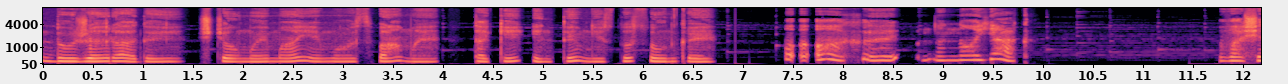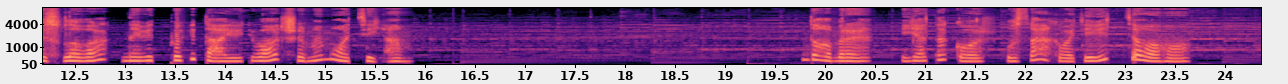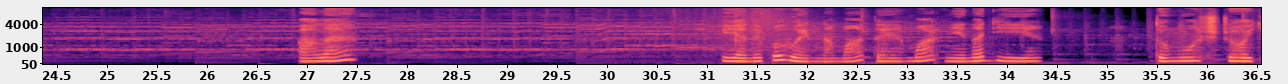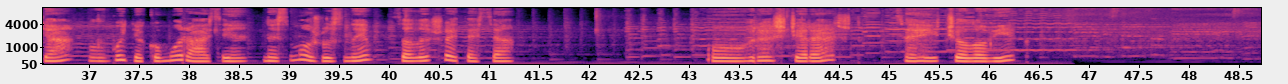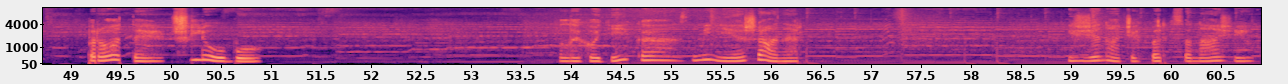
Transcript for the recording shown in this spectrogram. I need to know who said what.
Speaker 1: Дуже радий, що ми маємо з вами такі інтимні стосунки. Ох, е, ну як? Ваші слова не відповідають вашим емоціям. Добре, я також у захваті від цього. Але я не повинна мати марні надії, тому що я в будь-якому разі не зможу з ним залишитися. Врешті-решт, цей чоловік проти шлюбу. Лиходійка змінює жанр. Із жіночих персонажів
